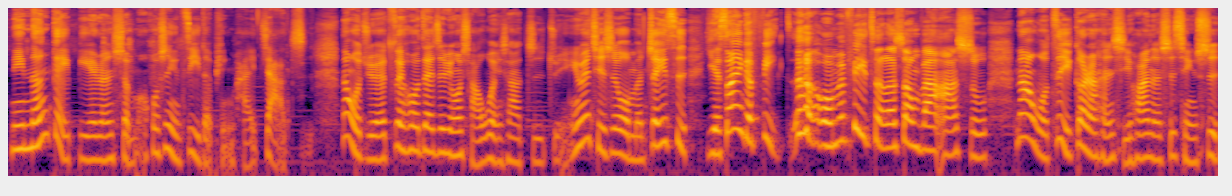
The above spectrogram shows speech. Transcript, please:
你能给别人什么，或是你自己的品牌价值。那我觉得最后在这边，我想要问一下志军，因为其实我们这一次也算一个 feed，我们 feed 了上班阿叔。那我自己个人很喜欢的事情是，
